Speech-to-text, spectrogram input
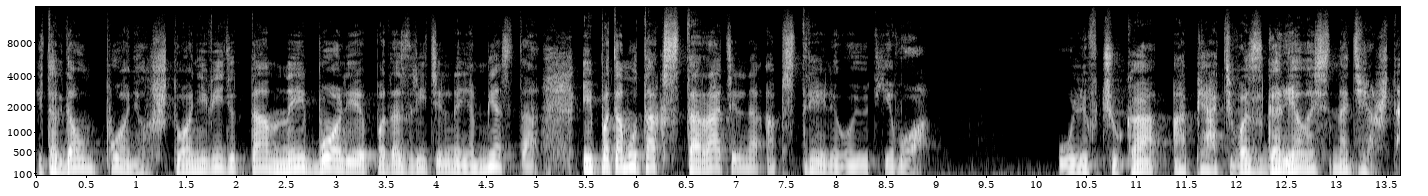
и тогда он понял, что они видят там наиболее подозрительное место и потому так старательно обстреливают его. У Левчука опять возгорелась надежда.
